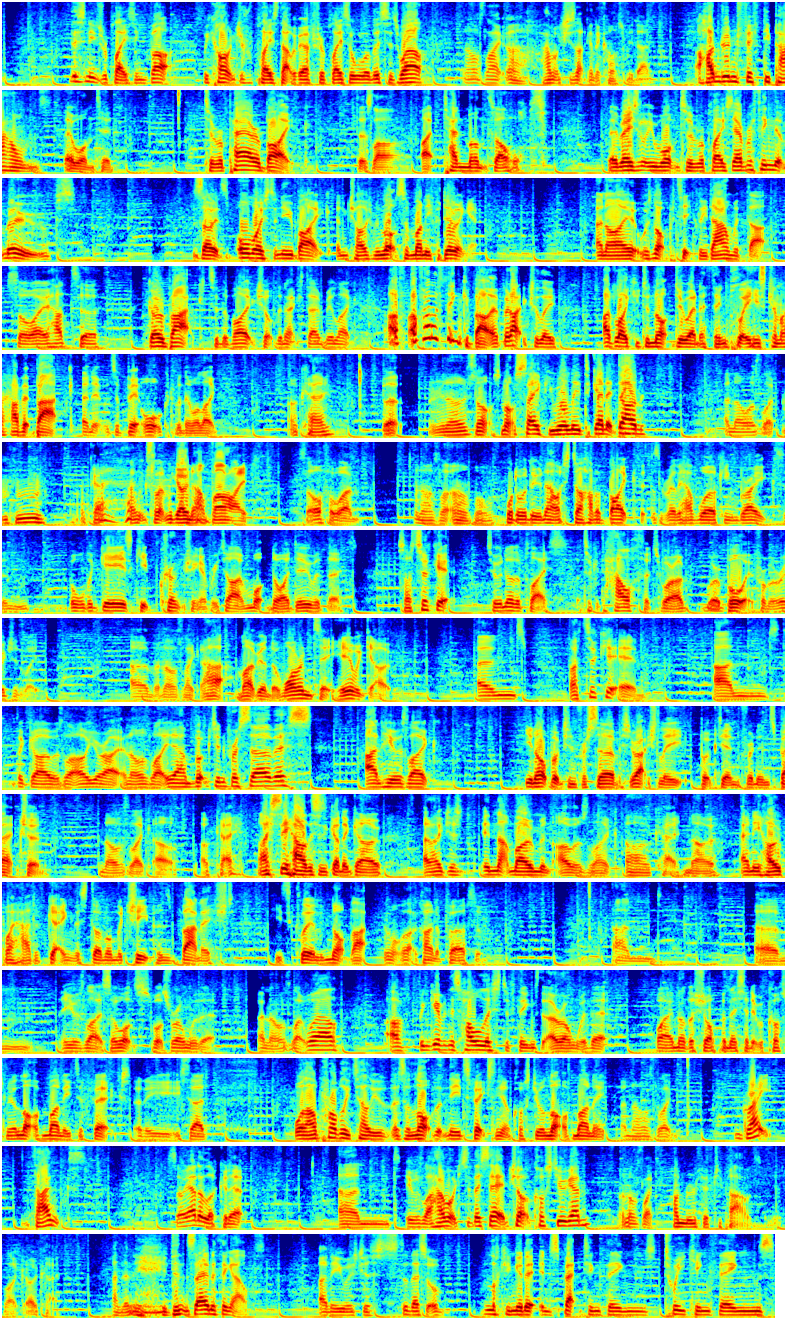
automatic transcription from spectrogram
this needs replacing, but we can't just replace that. We have to replace all of this as well." And I was like, "Oh, how much is that going to cost me then?" 150 pounds they wanted to repair a bike that's like, like 10 months old. They basically want to replace everything that moves. So it's almost a new bike and charge me lots of money for doing it. And I was not particularly down with that. So I had to go back to the bike shop the next day and be like, I've, I've had a think about it, but actually, I'd like you to not do anything, please. Can I have it back? And it was a bit awkward when they were like, okay, but you know, it's not it's not safe. You will need to get it done. And I was like, mm-hmm, okay, thanks. Let me go now. Bye. So off I went. And I was like, oh well, what do I do now? I still have a bike that doesn't really have working brakes, and all the gears keep crunching every time. What do I do with this? So I took it to another place. I took it to Halfords, where I where I bought it from originally. Um, and I was like, ah, might be under warranty. Here we go. And I took it in, and the guy was like, "Oh, you're right," and I was like, "Yeah, I'm booked in for a service," and he was like, "You're not booked in for a service. You're actually booked in for an inspection," and I was like, "Oh, okay. I see how this is gonna go." And I just, in that moment, I was like, oh, "Okay, no. Any hope I had of getting this done on the cheap has vanished. He's clearly not that, not that kind of person." And um, he was like, "So what's what's wrong with it?" And I was like, "Well." I've been given this whole list of things that are wrong with it by another shop, and they said it would cost me a lot of money to fix. And he, he said, Well, I'll probably tell you that there's a lot that needs fixing, it'll cost you a lot of money. And I was like, Great, thanks. So he had a look at it, and he was like, How much did they say it cost you again? And I was like, £150. And he was like, Okay. And then he didn't say anything else. And he was just stood there, sort of looking at it, inspecting things, tweaking things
